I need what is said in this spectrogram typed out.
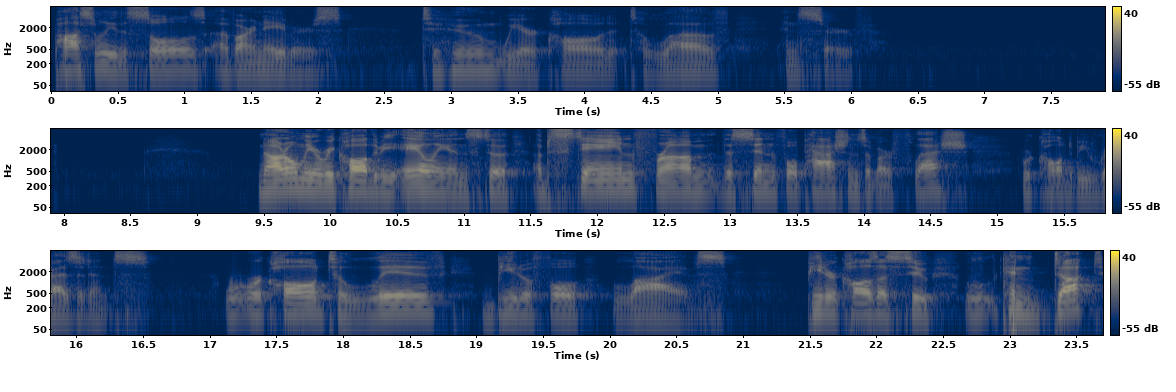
possibly the souls of our neighbors to whom we are called to love and serve. Not only are we called to be aliens, to abstain from the sinful passions of our flesh, we're called to be residents. We're called to live beautiful lives. Peter calls us to conduct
